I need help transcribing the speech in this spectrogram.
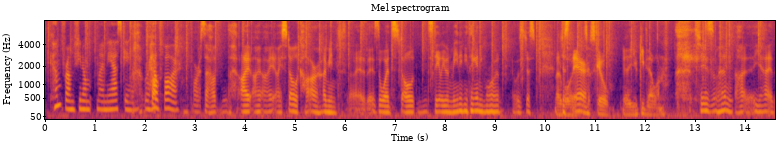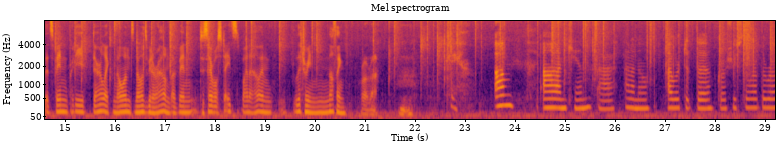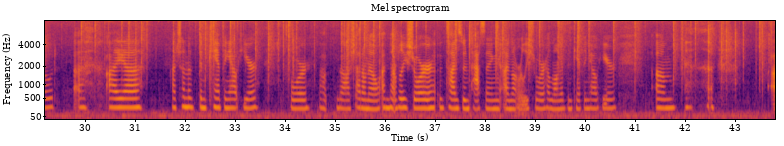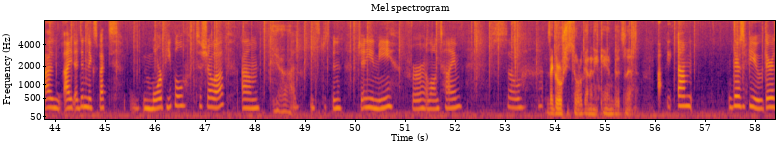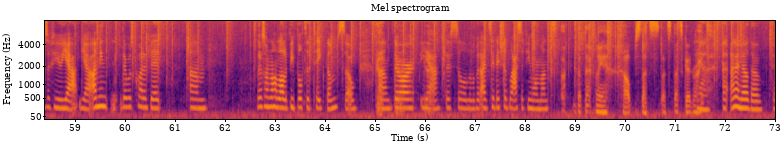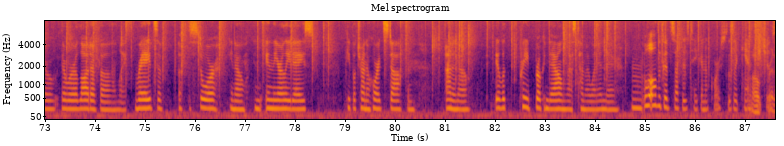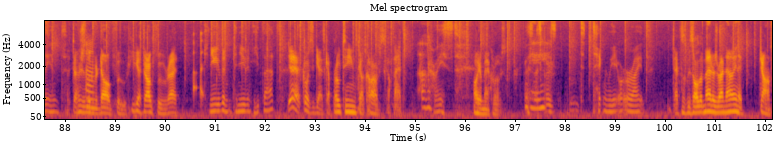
come from, if you don't mind me asking? Or how far? far south. I, I, I, I stole a car. I mean, uh, is the word stole steal even mean anything anymore? It was just That just boy, there. that's a skill. Yeah, you keep that one. Jeez, man. Uh, yeah, it- it's been pretty derelict. No one's no one's been around. I've been to several states by now, and literally nothing. Right, right. Okay. Um, uh, I'm Kim. Uh, I don't know. I worked at the grocery store up the road. Uh, I, uh, I've kind of been camping out here for, oh gosh, I don't know. I'm not really sure. Time's been passing. I'm not really sure how long I've been camping out here. Um, I, I, I didn't expect more people to show up. Um, Yeah. uh, it's just been Jenny and me for a long time. So, Has that grocery store got any canned goods left? uh, um, there's a few. There is a few. Yeah, yeah. I mean, there was quite a bit. Um, there's not a lot of people to take them, so Good, um, there good, are. good. Yeah, there's still a little bit. I'd say they should last a few more months. Uh, that definitely helps. That's that's that's good, right? Yeah. I, I don't know though. There there were a lot of uh, like raids of, of the store. You know, in in the early days, people trying to hoard stuff, and I don't know. It looked pretty broken down last time I went in there. Mm, well, all the good stuff is taken, of course. There's like canned Oh, peaches. brilliant. I'm just looking Um, for dog food. You got dog food, right? Can you even can you even eat that? Yeah, of course you got. It's got proteins, got carbs, it's got fats. Oh, Christ. All your macros. I s- I Okay. suppose t- technically you're right. Technically, it's all that matters right now, ain't it, John?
